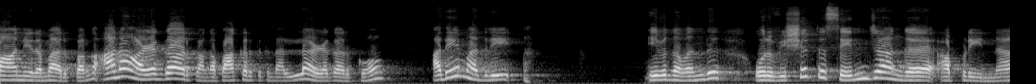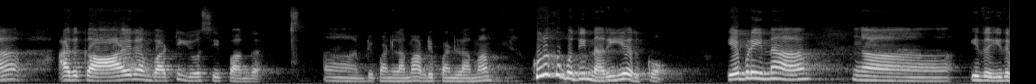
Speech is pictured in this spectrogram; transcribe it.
மாநிறமா இருப்பாங்க. ஆனால் அழகாக இருப்பாங்க. பார்க்கறதுக்கு நல்ல அழகாக இருக்கும். அதே மாதிரி இவங்க வந்து ஒரு விஷயத்த செஞ்சாங்க அப்படின்னா அதுக்கு ஆயிரம் வாட்டி யோசிப்பாங்க. இப்படி பண்ணலாமா? அப்படி பண்ணலாமா? குறுக்கு புத்தி நிறைய இருக்கும். எப்படின்னா இது இது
